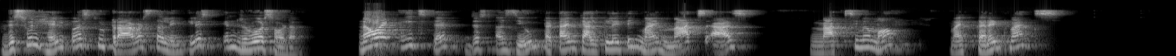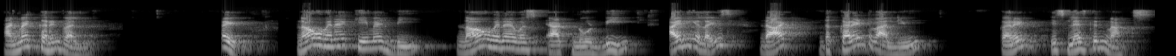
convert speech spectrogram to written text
this will help us to traverse the linked list in reverse order. Now at each step, just assume that I'm calculating my max as maximum of my current max and my current value, right? Now when I came at B, now when I was at node B, I realized that the current value current is less than max.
